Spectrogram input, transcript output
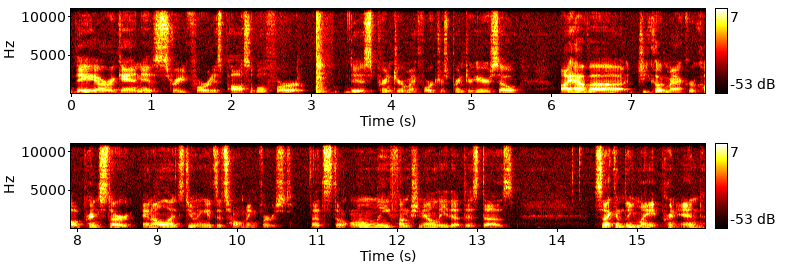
they are again as straightforward as possible for this printer, my Fortress printer here. So I have a G-code macro called print start and all it's doing is it's homing first. That's the only functionality that this does. Secondly, my print end,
